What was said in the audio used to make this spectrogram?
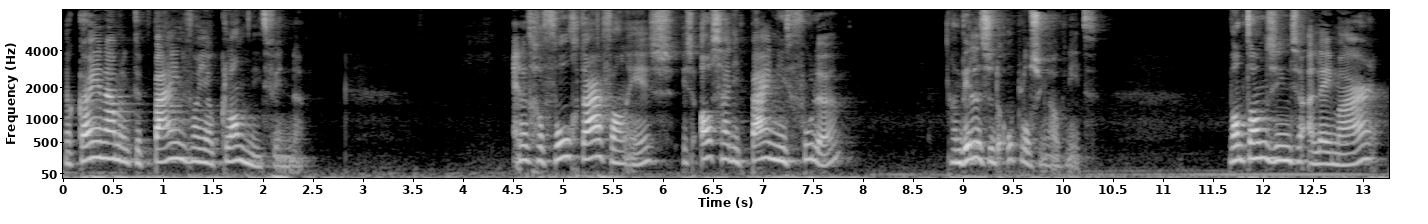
dan kan je namelijk de pijn van jouw klant niet vinden. En het gevolg daarvan is, is als zij die pijn niet voelen, dan willen ze de oplossing ook niet. Want dan zien ze alleen maar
